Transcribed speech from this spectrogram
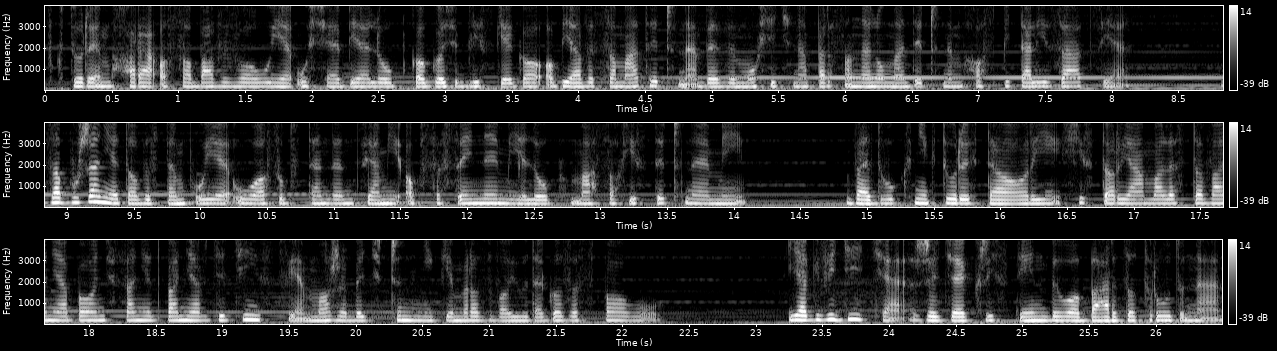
w którym chora osoba wywołuje u siebie lub kogoś bliskiego objawy somatyczne, by wymusić na personelu medycznym hospitalizację. Zaburzenie to występuje u osób z tendencjami obsesyjnymi lub masochistycznymi. Według niektórych teorii, historia molestowania bądź zaniedbania w dzieciństwie może być czynnikiem rozwoju tego zespołu. Jak widzicie, życie Christine było bardzo trudne,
